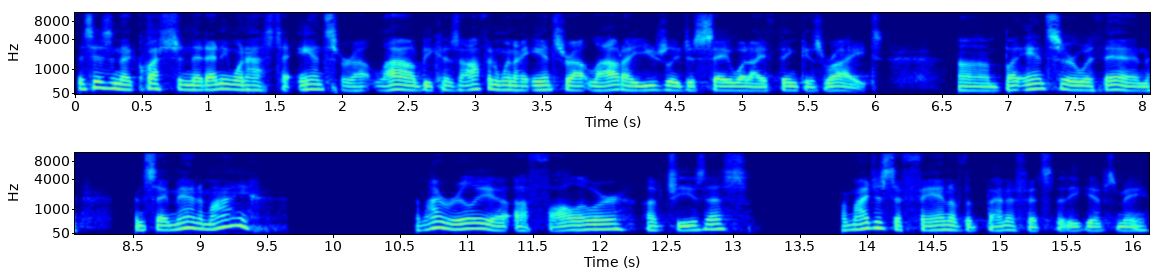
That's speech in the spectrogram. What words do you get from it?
this isn't a question that anyone has to answer out loud because often when I answer out loud, I usually just say what I think is right. Um, but answer within and say, man, am I, am I really a, a follower of Jesus? Or am I just a fan of the benefits that he gives me?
